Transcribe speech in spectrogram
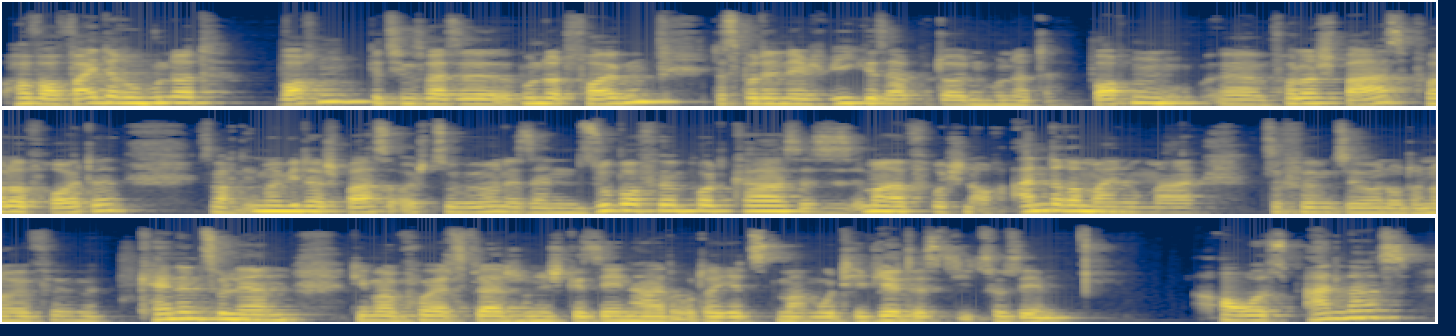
Hoffe auf weitere 100 Wochen beziehungsweise 100 Folgen. Das würde nämlich, wie gesagt, bedeuten 100 Wochen äh, voller Spaß, voller Freude. Es macht immer wieder Spaß, euch zu hören. Es ist ein super Film-Podcast. Es ist immer erfrischend, auch andere Meinungen mal zu Filmen zu hören oder neue Filme kennenzulernen, die man vorher vielleicht noch nicht gesehen hat oder jetzt mal motiviert ist, die zu sehen. Aus Anlass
